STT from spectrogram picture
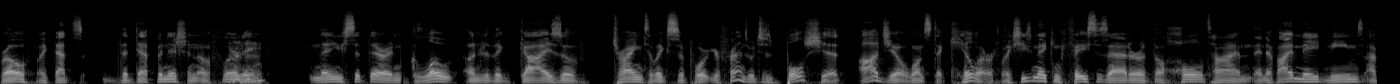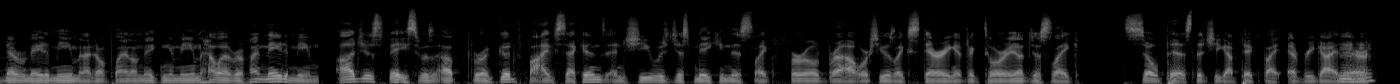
bro. Like, that's the definition of flirting. Mhm. And then you sit there and gloat under the guise of trying to like support your friends, which is bullshit. Aja wants to kill her. Like she's making faces at her the whole time. And if I made memes, I've never made a meme and I don't plan on making a meme. However, if I made a meme, Aja's face was up for a good five seconds and she was just making this like furrowed brow where she was like staring at Victoria, just like so pissed that she got picked by every guy there. Mhm.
